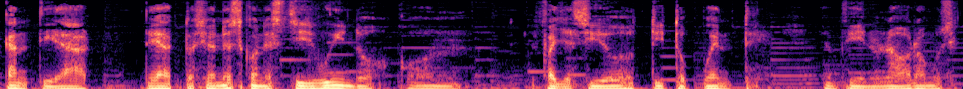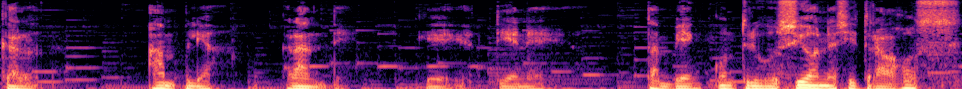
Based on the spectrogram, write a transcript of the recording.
cantidad de actuaciones con Steve Window, con el fallecido Tito Puente, en fin, una obra musical amplia, grande, que tiene también contribuciones y trabajos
